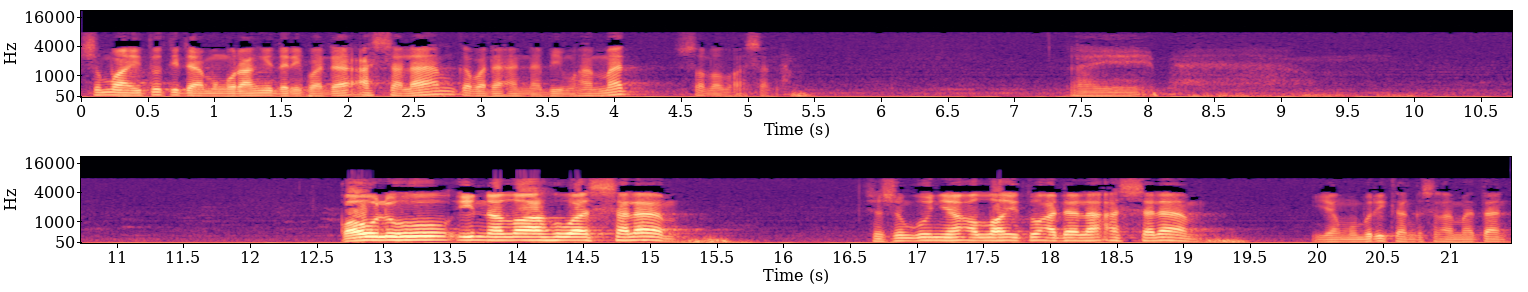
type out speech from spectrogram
Semua itu tidak mengurangi daripada assalam kepada an-nabi Muhammad sallallahu alaihi wasallam. Baik. Qauluhu innallahu wassalam. Sesungguhnya Allah itu adalah assalam Yang memberikan keselamatan.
